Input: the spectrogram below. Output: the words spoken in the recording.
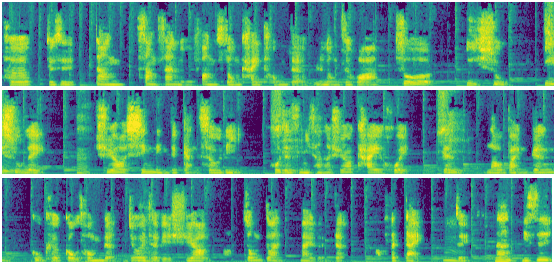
喝，就是让上三轮放松开通的云龙之花。做艺术，艺术类，嗯，需要心灵的感受力，或者是你常常需要开会，跟老板跟。顾客沟通的，你就会特别需要中段脉轮的粉袋。嗯，对。那你是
